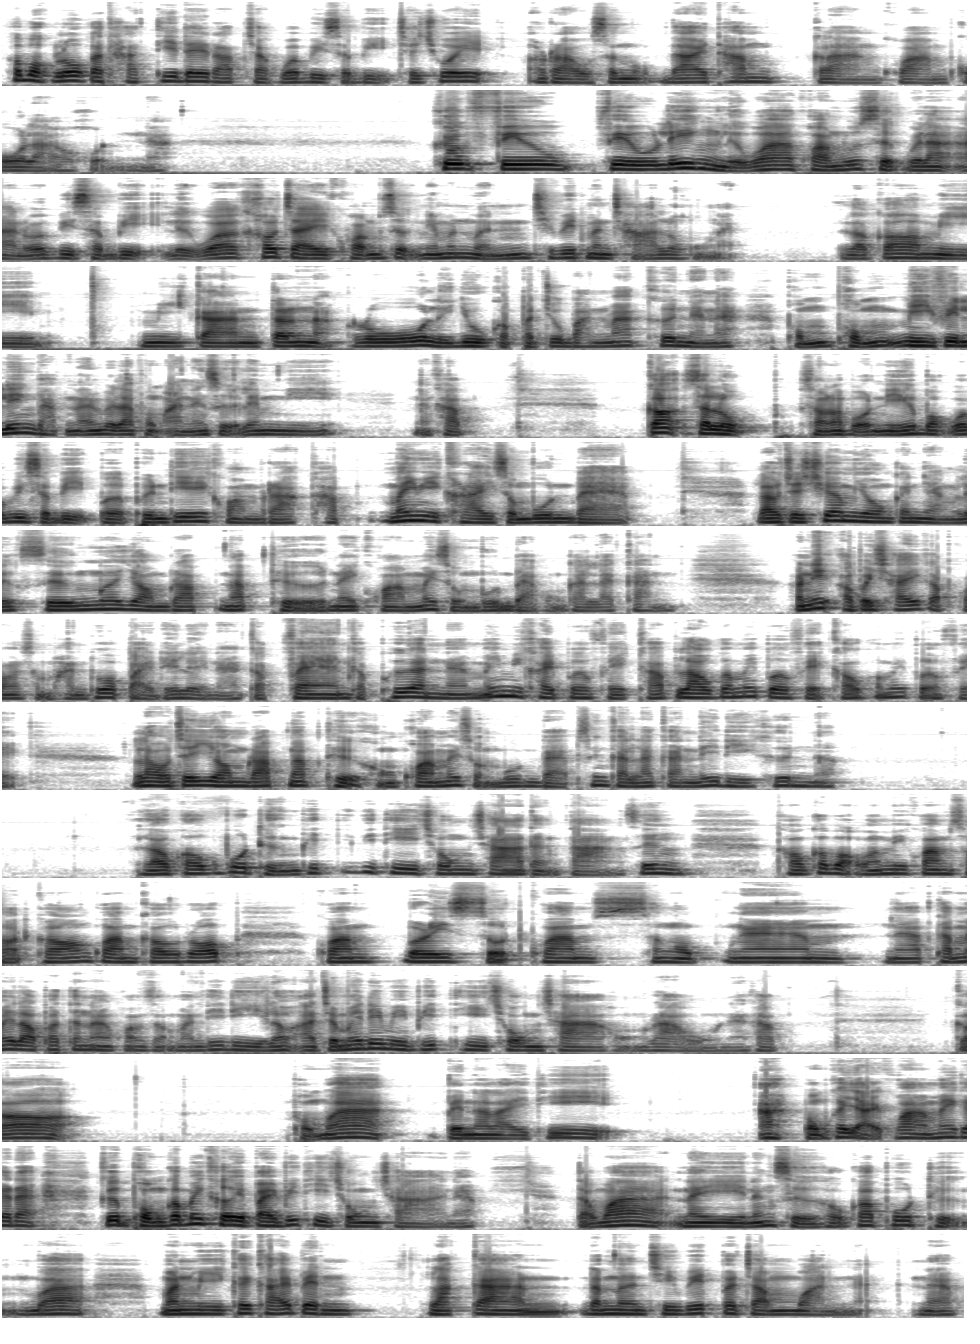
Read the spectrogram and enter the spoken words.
เขาบอกโลกทัศน์ที่ได้รับจากวบิสบิจะช่วยเราสงบได้ท่ามกลางความโกลาหลนะคือฟีลฟีลลิ่งหรือว่าความรู้สึกเวลาอ่านวบิสบิหรือว่าเข้าใจความรู้สึกนี้มันเหมือนชีวิตมันช้าลงอะ่ะแล้วก็มี มีการตระหนักรู้หรืออยู่กับปัจจุบันมากขึ้นเนี่ยนะผมผมมีฟีลลิ่งแบบนั้นเวลาผมอ่านหนังสือเล่มนี้นะครับก็สรุปสำหรับบทนี้เขาบอกว่าวิสบิเปิดพื้นที่ให้ความรักครับ ไม่มีใครสมบูรณ์แบบ เราจะเชื่อมโยงกันอย่างลึกซึ้ง เมื่อยอมรับนับถือในความไม่สมบูรณ์แบบของกันและกันอันนี้เอาไปใช้กับความสัมพันธ์ทั่วไปได้เลยนะ กับแฟนกับเพื่อนนะ ไม่มีใคร perfect ครับ เราก็ไม่ perfect เขาก็ไม่ perfect เราจะยอมรับนับถือของความไม่สมบูรณ์แบบซึ่งกันและกันได้ดีขึ้นนะ เราเขาก็พูดถึงวิธีชงชาต่างๆ ซึ่งเขาก็บอกว่ามีความสอดคล้องความเคารพ ความบริสุทธิ์ ความสงบงามนะครับทำให้เราพัฒนาความสัมพันธ์ที่ดี เราอาจจะไม่ได้มีพิธีชงชาของเรานะครับ ก็ผมว่าเป็นอะไรที่อะผมขยายความให้ก็ได้ คือผมก็ไม่เคยไปพิธีชงชานะ แต่ว่าในหนังสือเขาก็พูดถึงว่ามันมีคล้ายๆเป็นหลักการดำเนินชีวิตประจำวันนะครับ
